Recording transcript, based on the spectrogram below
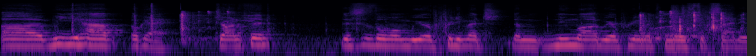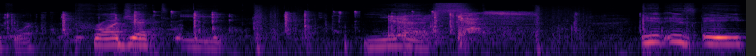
Uh, we have okay, Jonathan. This is the one we are pretty much, the new mod we are pretty much most excited for. Project E. Yes. Yes. It is a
